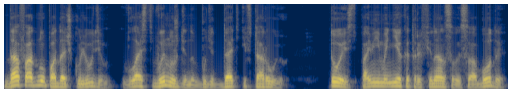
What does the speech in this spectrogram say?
Дав одну подачку людям, власть вынуждена будет дать и вторую. То есть, помимо некоторой финансовой свободы,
